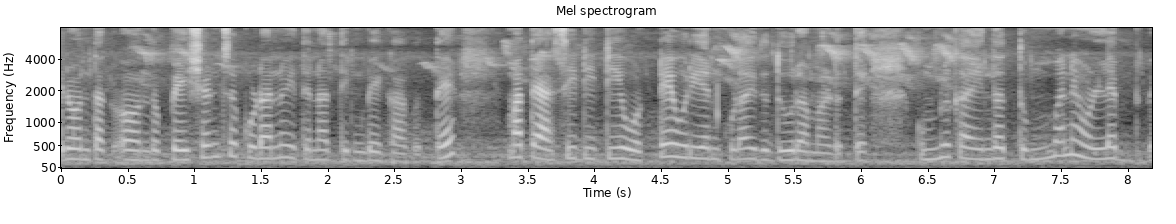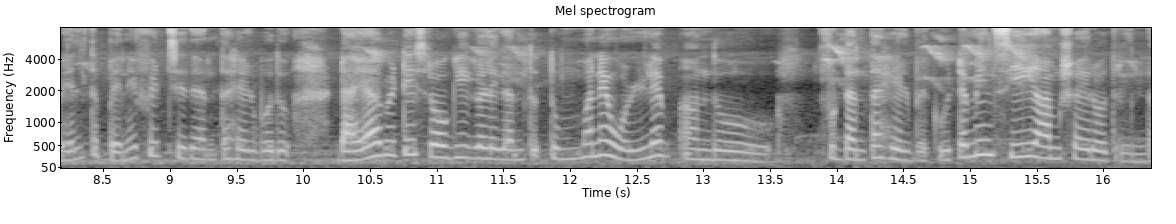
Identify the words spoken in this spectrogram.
ಇರುವಂಥ ಒಂದು ಪೇಷಂಟ್ಸು ಕೂಡ ಇದನ್ನು ತಿನ್ನಬೇಕಾಗುತ್ತೆ ಮತ್ತು ಅಸಿಡಿಟಿ ಹೊಟ್ಟೆ ಉರಿಯನ್ನು ಕೂಡ ಇದು ದೂರ ಮಾಡುತ್ತೆ. ಕುಂಬಳಕಾಯಿಂದ ತುಂಬಾ ಒಳ್ಳೆ ಹೆಲ್ತ್ ಬೆನಿಫಿಟ್ಸ್ ಇದೆ ಅಂತ ಹೇಳ್ಬೋದು. ಡಯಾಬಿಟಿಸ್ ರೋಗಿಗಳಿಗಂತೂ ತುಂಬಾ ಒಳ್ಳೆ ಒಂದು ಫುಡ್ ಅಂತ ಹೇಳಬೇಕು. ವಿಟಮಿನ್ ಸಿ ಅಂಶ ಇರೋದ್ರಿಂದ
